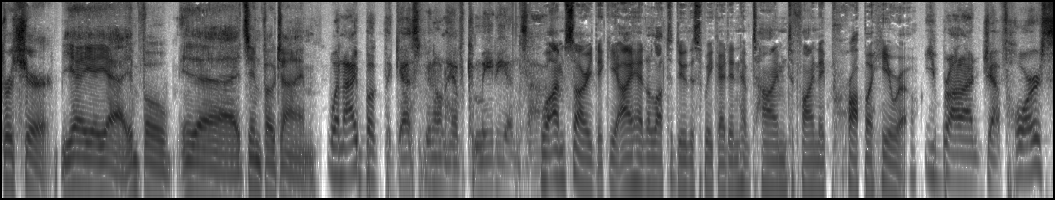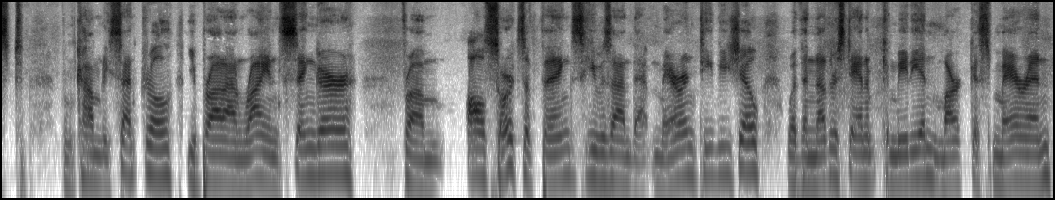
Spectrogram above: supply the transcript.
For sure. Yeah, yeah, yeah. Info. Uh, it's info time. When I book the guests, we don't have comedians on. Well, I'm sorry, Dickie. I had a lot to do this week. I didn't have time to find a proper hero. you brought on Jeff Horst from Comedy Central. You brought on Ryan Singer from all sorts of things. He was on that Maron TV show with another stand-up comedian, Marcus Maron.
